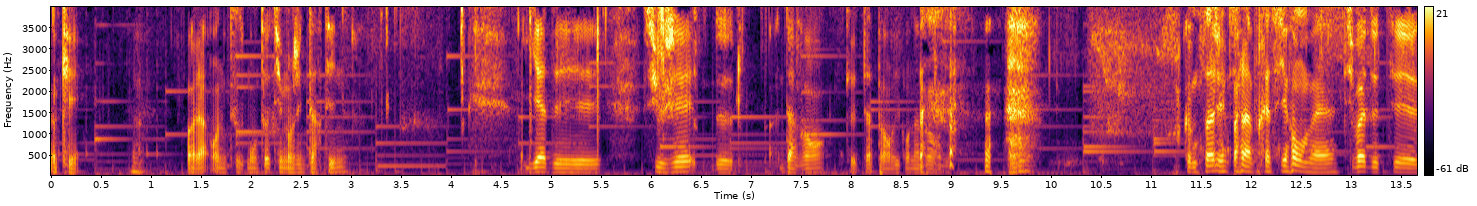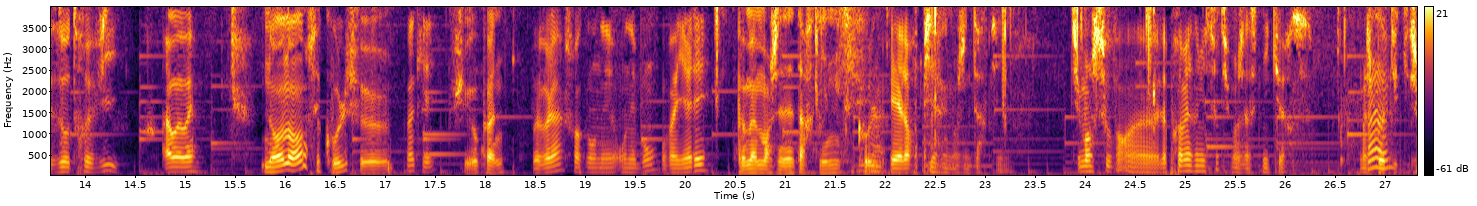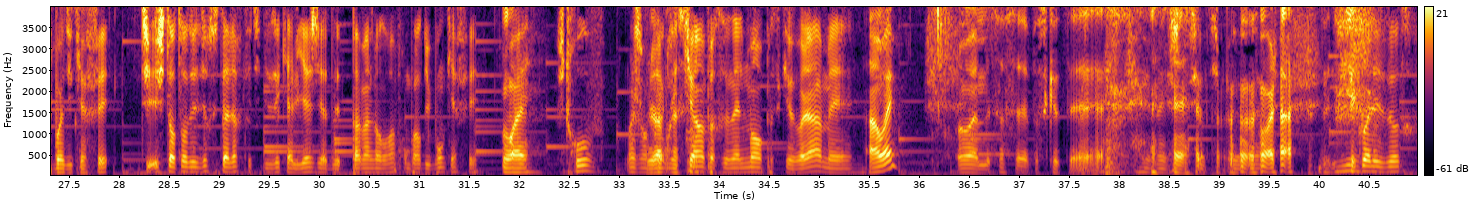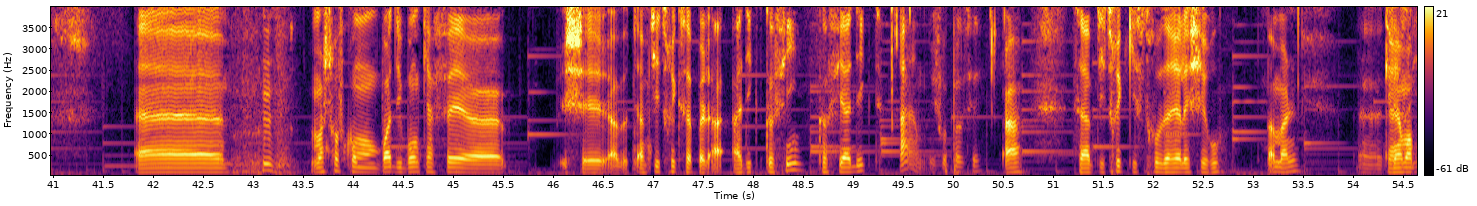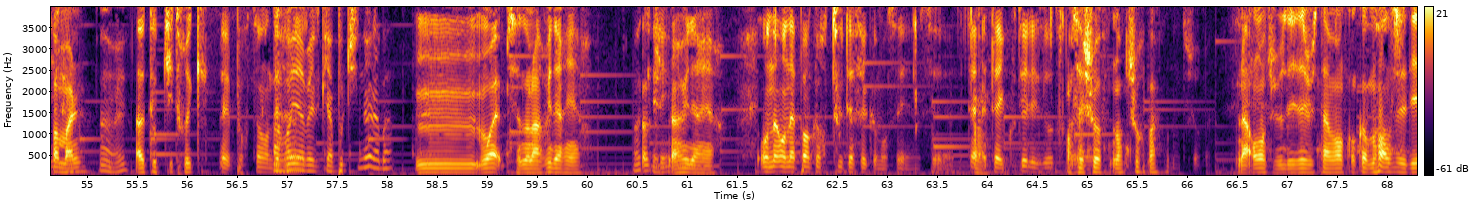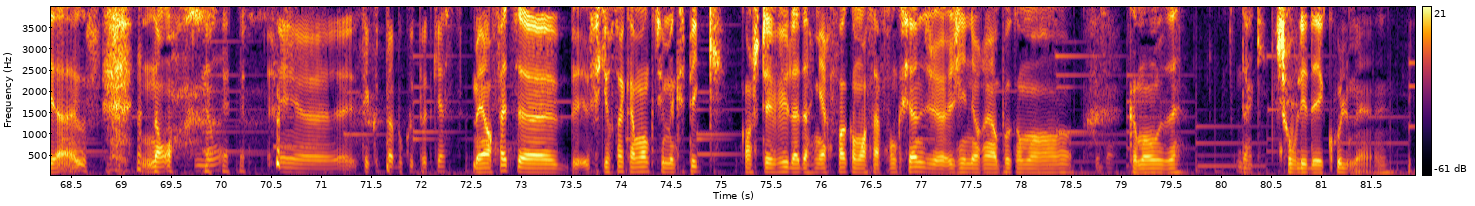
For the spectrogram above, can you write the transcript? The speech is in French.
Ok. Voilà, on est tous bons. Toi, tu manges une tartine. Il y a des sujets de d'avant que t'as pas envie qu'on aborde. Comme ça, j'ai pas l'impression, mais. tu vois, de tes autres vies. Ah ouais, ouais. Non, non, c'est cool, je, Ok. je suis open. Bah voilà, je crois qu'on est, on est bon. On va y aller. On peut même manger des tartines, c'est cool. Et alors, Pierre, il mange une tartine. Tu manges souvent, euh, la première émission, tu manges un sneakers. Moi, je, Ah bois, ouais. du, je bois du café. Tu, je t'ai entendu dire tout à l'heure que tu disais qu'à Liège, il y a pas mal d'endroits pour boire du bon café. Ouais, je trouve. Moi, j'en connais qu'un personnellement, parce que voilà, mais Ah ouais? Ouais, mais ça, c'est parce que t'es. je suis un petit peu. voilà. C'est quoi les autres? Euh... hmm. Moi, je trouve qu'on boit du bon café euh, chez un petit truc qui s'appelle Addict Coffee. Coffee Addict. Ah, je vois pas où c'est. C'est un petit truc qui se trouve derrière les Chirous. Pas mal. Euh, Carrément pas mal. Ah ouais. Un tout petit truc. Mais pourtant, Ah ouais, il y avait le cappuccino là-bas. Hmm, ouais, c'est dans la rue derrière. Ok. La rue derrière. on n'a on n'a pas encore tout à fait commencé. T'as écouté les autres On euh, s'échauffe. Non, toujours pas. non, toujours pas. La honte, je le disais juste avant qu'on commence. J'ai dit, ah, ouf. non. Non. Et euh, t'écoutes pas beaucoup de podcasts? Mais en fait, euh, figure-toi qu'avant que tu m'expliques, quand je t'ai vu la dernière fois comment ça fonctionne, j'ignorais un peu comment, C'est ça. comment on faisait. Dac. Je trouve l'idée cool, mais.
